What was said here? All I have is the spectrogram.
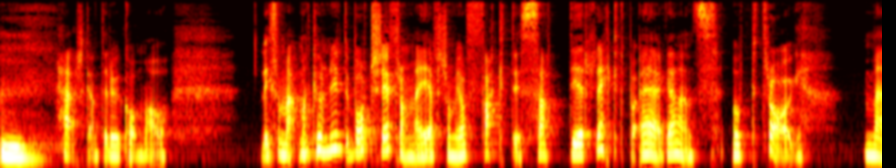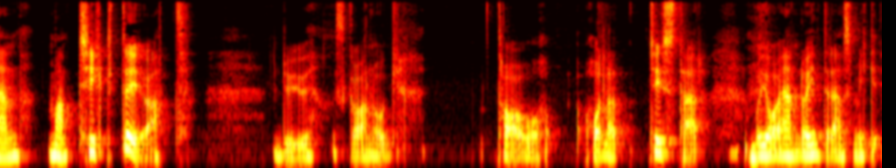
Mm. Här ska inte du komma och... Liksom, man kunde inte bortse från mig eftersom jag faktiskt satt direkt på ägarens uppdrag. Men man tyckte ju att du ska nog ta och hålla tyst här. Och jag är ändå inte den som gick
